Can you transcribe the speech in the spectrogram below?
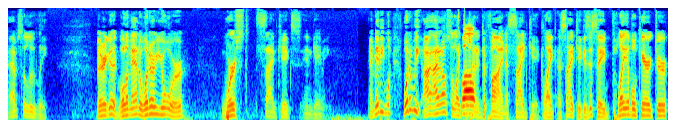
Absolutely. Very good. Well, Amanda, what are your worst sidekicks in gaming? And maybe what what do we? I, I'd also like Well- to kind of define a sidekick. Like a sidekick, is this a playable character,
